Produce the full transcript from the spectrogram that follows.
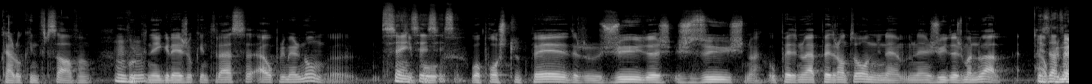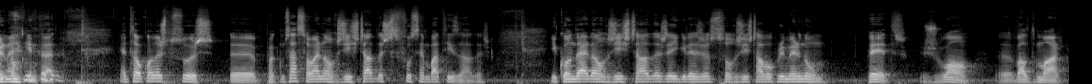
que era o que interessava, uhum. porque na igreja o que interessa é o primeiro nome. Sim, tipo, sim, sim, sim, O apóstolo Pedro, Judas, Jesus, não é? O Pedro não é Pedro Antônio, nem, nem Judas Manuel. É Exatamente. o primeiro nome que interessa. Então, quando as pessoas, uh, para começar, só eram registadas se fossem batizadas. E quando eram registadas, a igreja só registava o primeiro nome: Pedro, João, uh, Valdemar.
